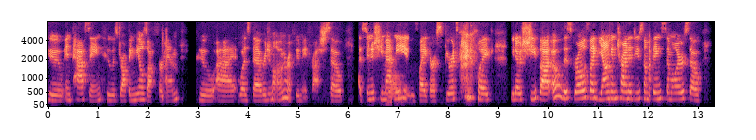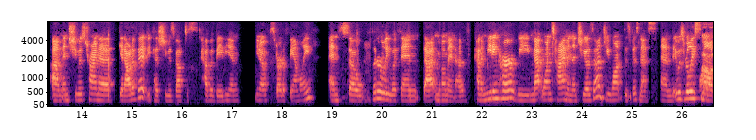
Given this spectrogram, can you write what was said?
who, in passing, who was dropping meals off for him, who uh, was the original owner of Food Made Fresh. So as soon as she met wow. me, it was like our spirits kind of like, you know, she thought, oh, this girl is like young and trying to do something similar. So, um, and she was trying to get out of it because she was about to have a baby and, you know, start a family. And so, literally within that moment of kind of meeting her, we met one time, and then she goes, "Oh, do you want this business?" And it was really small.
